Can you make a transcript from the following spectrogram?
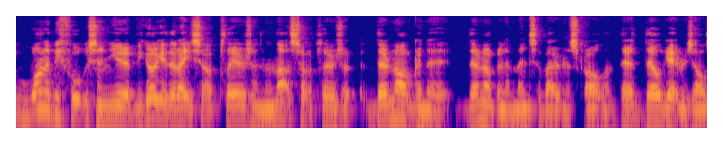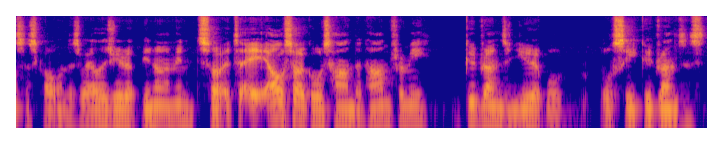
want to be focused on Europe, you got to get the right sort of players, and that sort of players are they're not gonna they're not gonna mince about in Scotland. they they'll get results in Scotland as well as Europe. You know what I mean? So it, it all sort of goes hand in hand for me. Good runs in Europe will will see good runs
